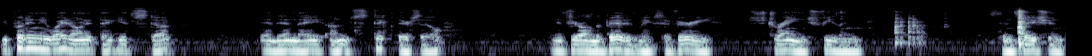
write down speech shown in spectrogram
You put any weight on it, they get stuck, and then they unstick themselves. And if you're on the bed, it makes a very strange feeling sensation.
